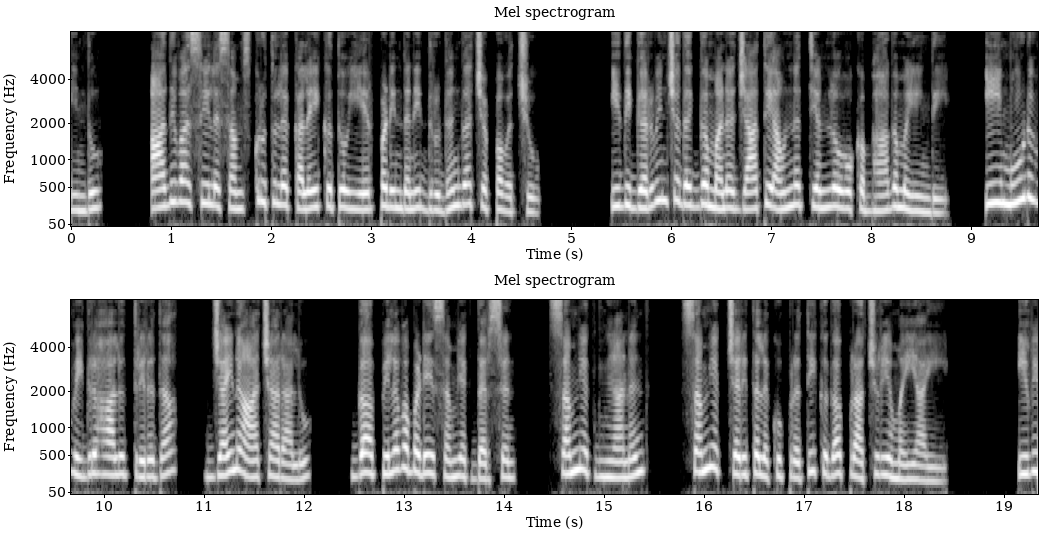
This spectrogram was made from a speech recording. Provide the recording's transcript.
హిందూ ఆదివాసీల సంస్కృతుల కలయికతో ఏర్పడిందని దృఢంగా చెప్పవచ్చు. ఇది గర్వించదగ్గ మన జాతి ఔన్నత్యంలో ఒక భాగమయింది. ఈ మూడు విగ్రహాలు త్రిరథ జైన ఆచారాలు గా పిలవబడే సమ్యక్ దర్శన్ సమ్యక్ జ్ఞానంద్ సమ్యక్ చరితలకు ప్రతీకగా ప్రాచుర్యమయ్యాయి. ఇవి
